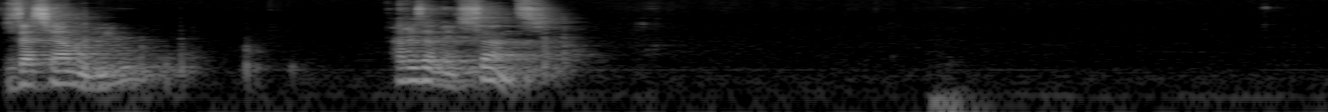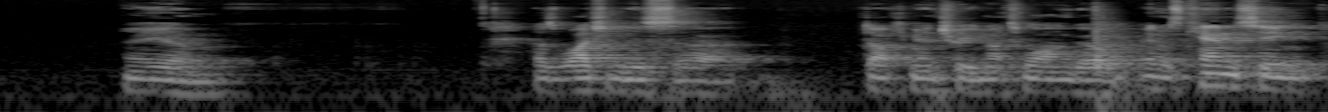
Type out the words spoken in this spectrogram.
Does that sound weird? How does that make sense? I, um, I was watching this uh, documentary not too long ago, and it was canvassing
